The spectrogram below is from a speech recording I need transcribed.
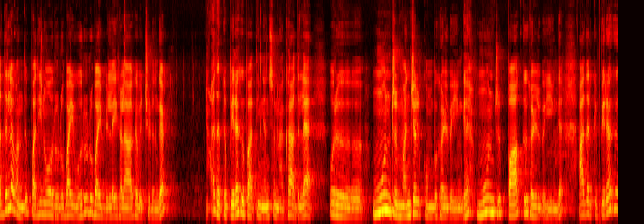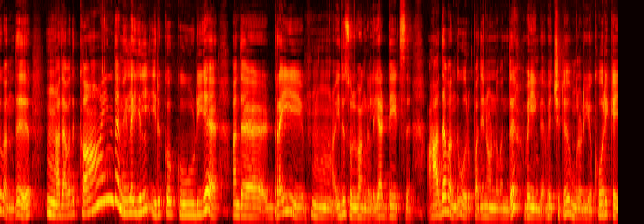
அதில் வந்து பதினோரு ரூபாய் ஒரு ரூபாய் பில்லைகளாக வச்சுடுங்க. அதுக்கு பிறகு பார்த்தீங்கன்னு சொன்னாக்கா அதில் ஒரு மூன்று மஞ்சள் கொம்புகள் வையுங்க மூன்று பாக்குகள் வையுங்க. அதற்கு பிறகு வந்து அதாவது காய்ந்த நிலையில் இருக்கக்கூடிய அந்த ட்ரை இது சொல்லுவாங்க இல்லையா டேட்ஸு அதை வந்து ஒரு பதினொன்று வந்து வையுங்க. வச்சுட்டு உங்களுடைய கோரிக்கை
